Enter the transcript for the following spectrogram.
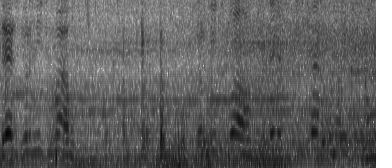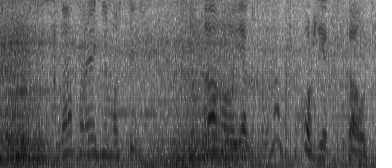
Теж зверніть увагу. Зверніть увагу, в 404 іксу на передні мости. Поставили як, ну, похоже, як в скауті.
